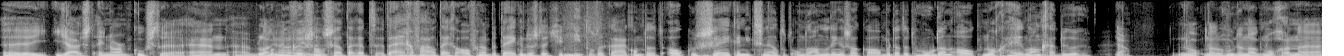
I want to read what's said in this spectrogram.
uh, juist enorm koesteren en uh, belangrijk Maar Rusland stelt daar het, het, eigen verhaal tegenover. En dat betekent dus dat je niet tot elkaar komt, dat het ook zeker niet snel tot onderhandelingen zal komen, dat het hoe dan ook nog heel lang gaat duren. Ja, hoe dan ook nog een, uh,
